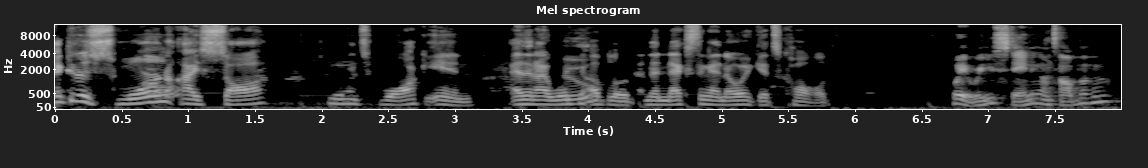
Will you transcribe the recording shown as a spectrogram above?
I could have sworn I saw Chance walk in, and then I went Who? to upload, and the next thing I know, it gets called. Wait, were you standing on top of him?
